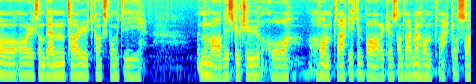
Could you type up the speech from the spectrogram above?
Og, og liksom den tar utgangspunkt i nomadisk kultur og håndverk. Ikke bare kunsthåndverk, men håndverk også.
